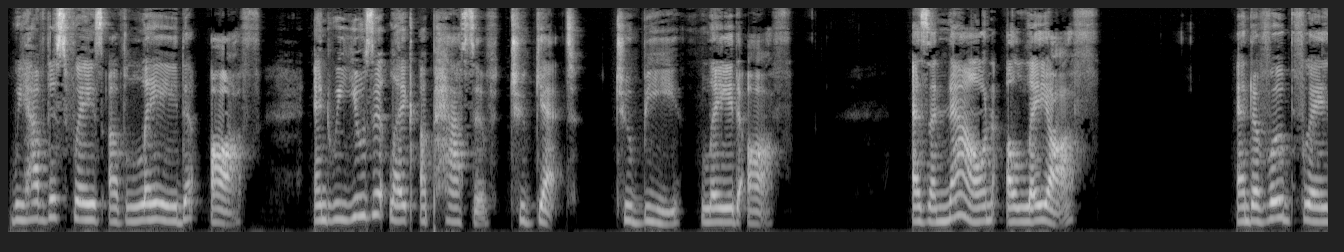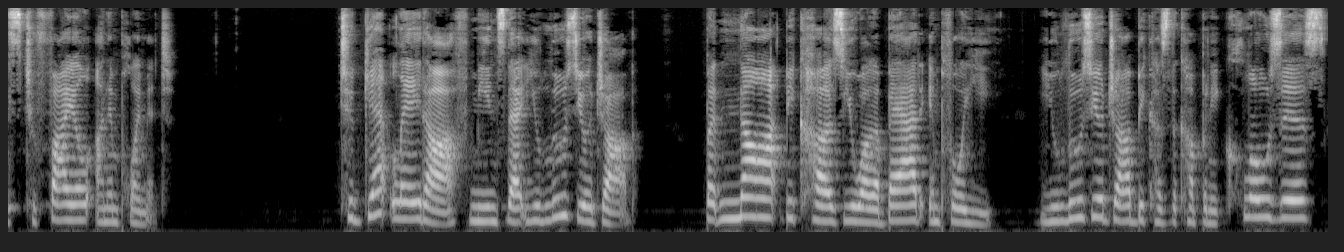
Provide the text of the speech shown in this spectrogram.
We have this phrase of laid off and we use it like a passive to get, to be laid off. As a noun, a layoff, and a verb phrase to file unemployment. To get laid off means that you lose your job, but not because you are a bad employee. You lose your job because the company closes,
